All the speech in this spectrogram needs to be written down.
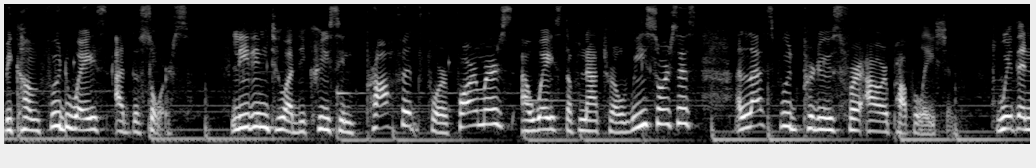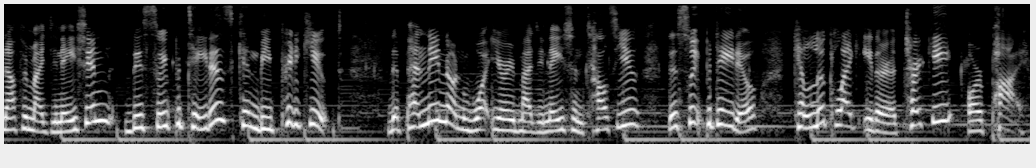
become food waste at the source, leading to a decrease in profit for farmers, a waste of natural resources, and less food produced for our population. With enough imagination, these sweet potatoes can be pretty cute. Depending on what your imagination tells you, this sweet potato can look like either a turkey or pi,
